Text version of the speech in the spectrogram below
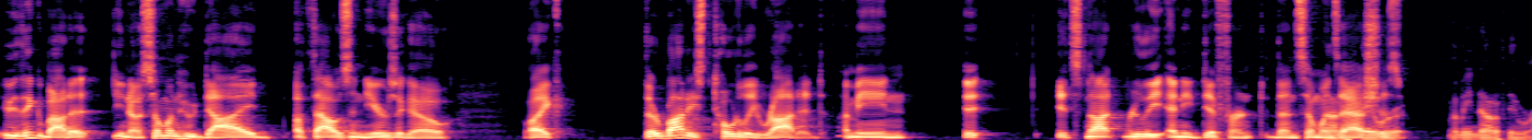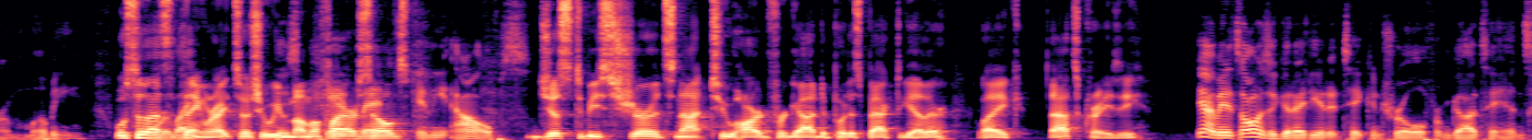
if you think about it, you know, someone who died a thousand years ago, like their body's totally rotted. I mean, it it's not really any different than someone's Not if they ashes. were- I mean, not if they were a mummy. Well, so that's the like thing, right? So should we mummify ourselves in the Alps? just to be sure it's not too hard for God to put us back together? Like that's crazy. Yeah, I mean, it's always a good idea to take control from God's hands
